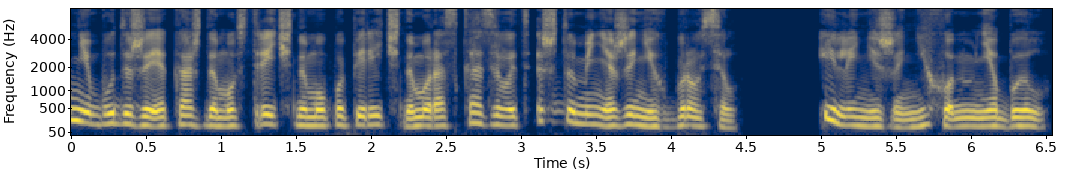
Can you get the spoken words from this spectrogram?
Не буду же я каждому встречному поперечному рассказывать, что меня жених бросил. Или не жених он мне был.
